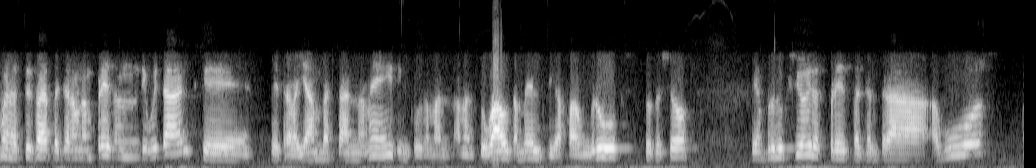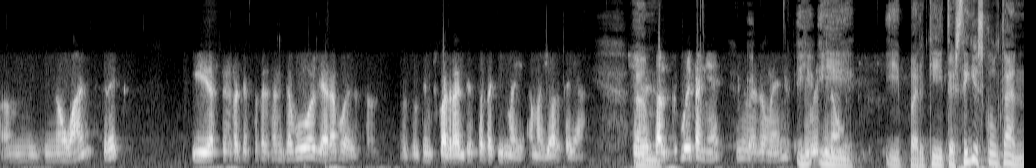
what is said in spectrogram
bueno, després va, vaig anar a una empresa en 18 anys que, que treballàvem bastant amb ells, inclús amb, en- amb en Tubau també, els hi agafàvem grups, tot això, feien producció i després vaig entrar a Buos amb 19 anys, crec, i després vaig estar 3 anys a Buos i ara, pues, els, últims 4 anys he estat aquí a Ma- a Mallorca ja. Em, des dels 8 anyets, sí, més o menys. I, 18 i, 19. I per qui t'estigui escoltant,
